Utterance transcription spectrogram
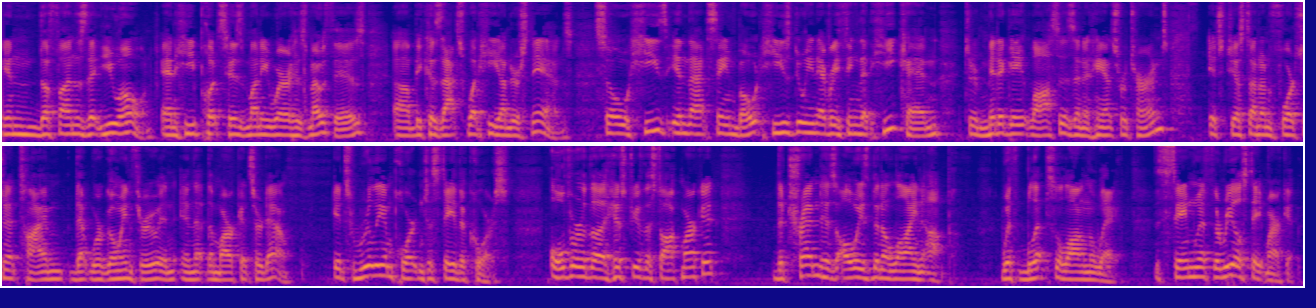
in the funds that you own. And he puts his money where his mouth is uh, because that's what he understands. So he's in that same boat. He's doing everything that he can to mitigate losses and enhance returns. It's just an unfortunate time that we're going through and, and that the markets are down. It's really important to stay the course. Over the history of the stock market, the trend has always been a line up with blips along the way. The same with the real estate market.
